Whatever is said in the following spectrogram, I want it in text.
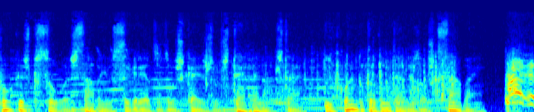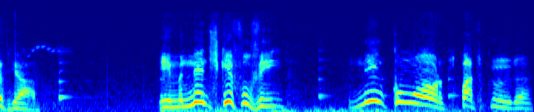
Poucas pessoas sabem o segredo dos queijos Terra Nostra. E quando perguntamos aos que sabem... Paga, diabo! E meninos que fulvi, nem com ouro de pato cura,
